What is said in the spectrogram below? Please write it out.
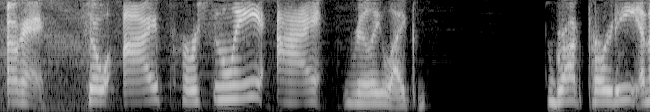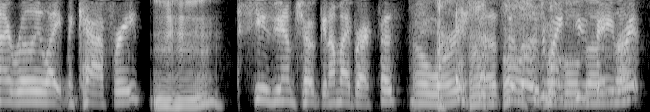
Okay, so I personally, I really like Brock Purdy, and I really like McCaffrey. Mm-hmm. Excuse me, I'm choking on my breakfast. No worries. So those are my two does that. favorite.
